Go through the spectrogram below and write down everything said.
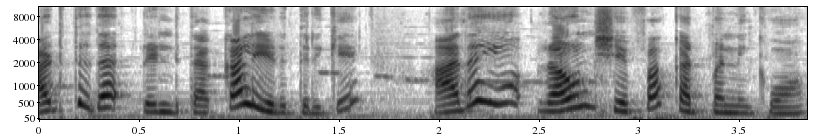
அடுத்ததாக ரெண்டு தக்காளி எடுத்திருக்கேன். அதையும் ரவுண்ட் ஷேஃபாக கட் பண்ணிக்குவோம்.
